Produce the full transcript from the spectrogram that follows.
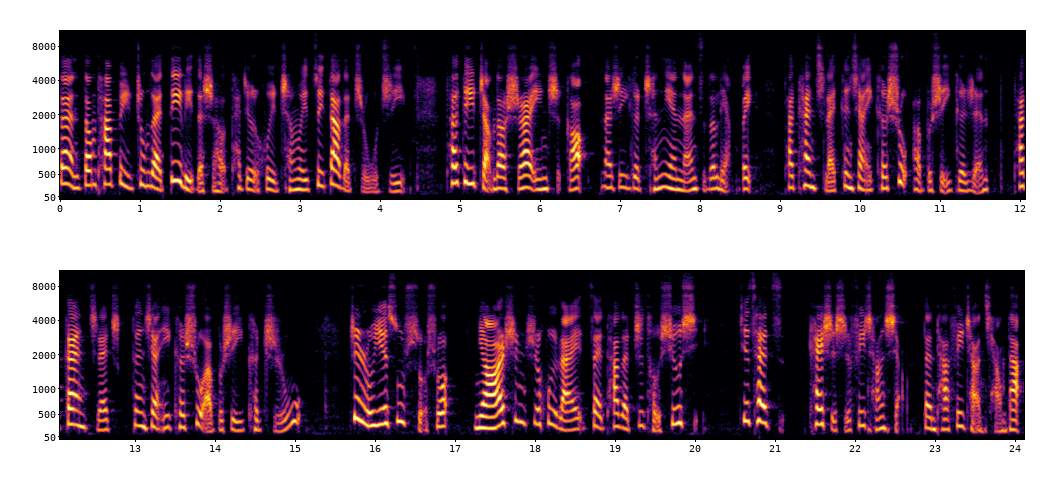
但当它被种在地里的时候，它就会成为最大的植物之一。它可以长到十二英尺高，那是一个成年男子的两倍。它看起来更像一棵树，而不是一个人。它看起来更像一棵树，而不是一棵植物。正如耶稣所说，鸟儿甚至会来在它的枝头休息。芥菜籽开始时非常小，但它非常强大，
